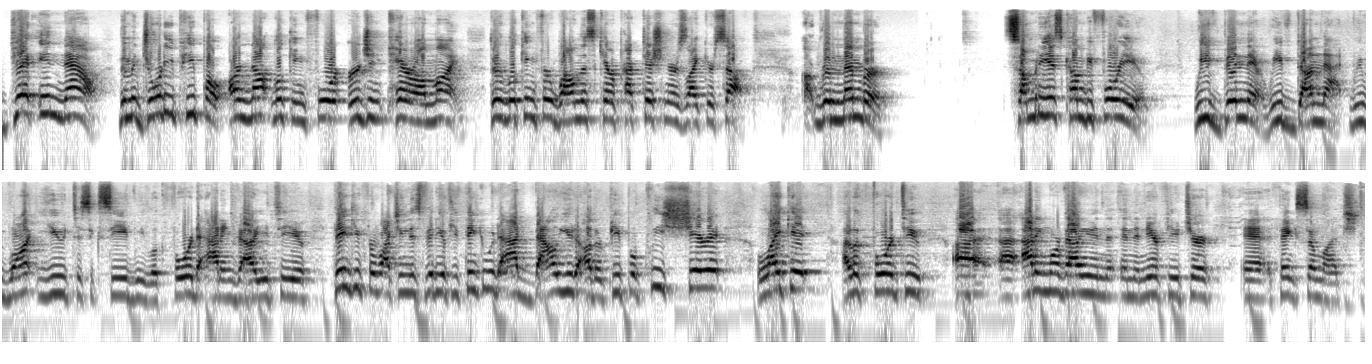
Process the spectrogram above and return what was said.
get in now. The majority of people are not looking for urgent care online. They're looking for wellness care practitioners like yourself. Uh, remember, somebody has come before you. We've been there. We've done that. We want you to succeed. We look forward to adding value to you. Thank you for watching this video. If you think it would add value to other people, please share it, like it. I look forward to uh, uh, adding more value in the, in the near future. Uh, thanks so much.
